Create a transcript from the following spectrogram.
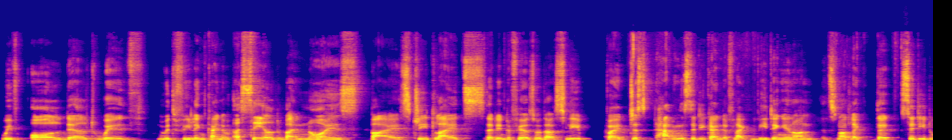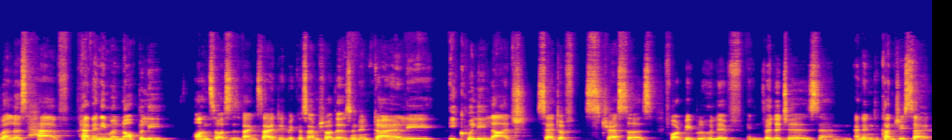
we've all dealt with with feeling kind of assailed by noise, by street lights that interferes with our sleep, by just having the city kind of like beating in on it's not like the city dwellers have have any monopoly on sources of anxiety because i'm sure there's an entirely equally large set of stressors for people who live in villages and and in the countryside.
